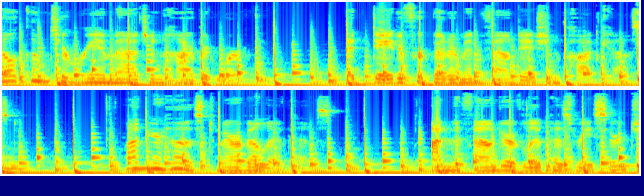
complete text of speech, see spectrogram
Welcome to Reimagine Hybrid Work, a Data for Betterment Foundation podcast. I'm your host, Maribel Lopez. I'm the founder of Lopez Research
